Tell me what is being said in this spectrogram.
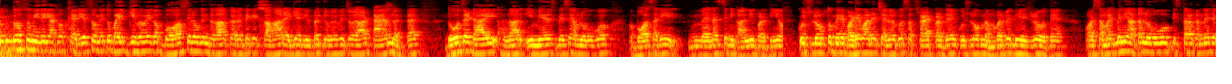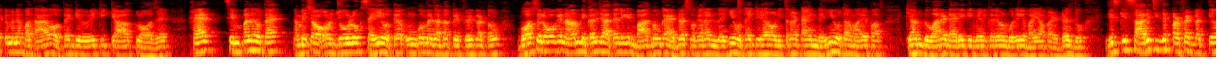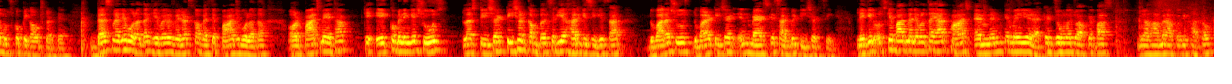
दोस्तों, उम्मीद है कि आप लोग खैरियत से होंगे। तो भाई गिव अवे का बहुत से लोग इंतज़ार कर रहे थे कि कहाँ रह गया दिल भाई गिव अवे तो यार टाइम लगता है। दो से ढाई हज़ार ईमेल्स में से हम लोगों को बहुत सारी मेहनत से निकालनी पड़ती है। कुछ लोग तो मेरे बड़े वाले चैनल को सब्सक्राइब करते हैं कुछ लोग नंबर पे भेज रहे होते हैं। और समझ में नहीं आता लोगों को किस तरह करना है, जबकि मैंने बताया हुआ होता है गिव अवे की क्या क्लॉज है। खैर सिंपल होता है, हमेशा और जो लोग सही होते हैं, उनको मैं ज़्यादा प्रेफर करता हूँ। बहुत से लोगों के नाम निकल जाते हैं, लेकिन बाद में उनका एड्रेस वगैरह नहीं होता है क्लियर और इतना टाइम नहीं होता हमारे पास कि हम दोबारा डायरेक्ट ईमेल करें और बोले कि भाई आप एड्रेस दो। जिसकी सारी चीज़ें परफेक्ट लगती है, हम उसको पिक आउट करते हैं। दस मैंने बोला था गिव अवे विनर्स का, वैसे पाँच बोला था। और पाँच में ये था कि एक को मिलेंगे shoes plus T shirt T shirt compulsory है हर किसी के साथ। दोबारा शूज़ दोबारा टी शर्ट इन बैग्स के साथ भी टी शर्ट थी। लेकिन उसके बाद मैंने बोला था, यार, पाँच एमरन के मैं ये रैकेट दूँगा जो आपके पास यहाँ मैं आपको दिखाता हूँ।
